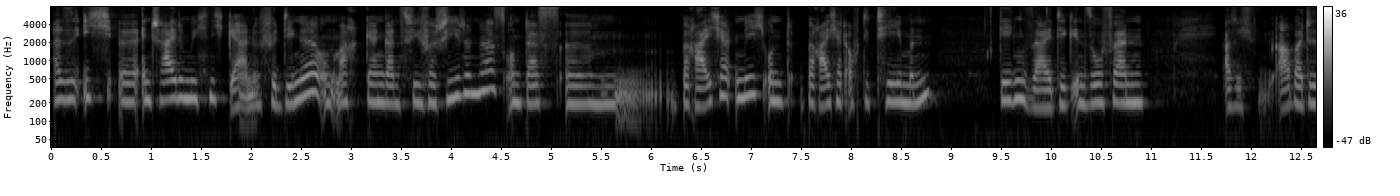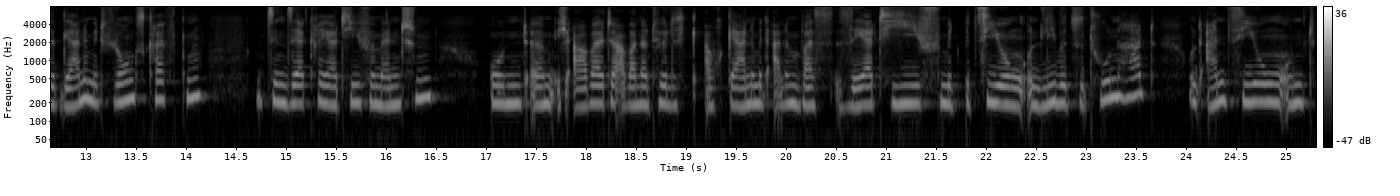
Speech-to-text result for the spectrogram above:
Also ich äh, entscheide mich nicht gerne für Dinge und mache gern ganz viel Verschiedenes und das ähm, bereichert mich und bereichert auch die Themen gegenseitig. Insofern, also ich arbeite gerne mit Führungskräften, das sind sehr kreative Menschen und ähm, ich arbeite aber natürlich auch gerne mit allem, was sehr tief mit Beziehung und Liebe zu tun hat und Anziehung und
